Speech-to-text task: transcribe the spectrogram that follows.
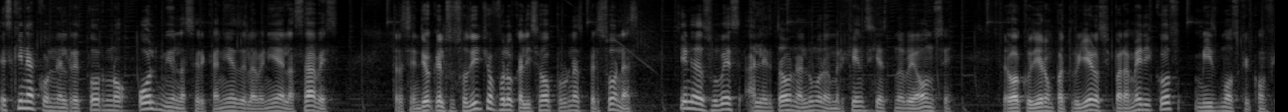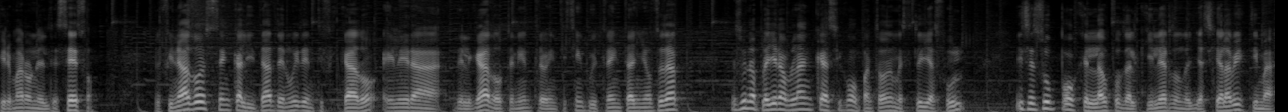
esquina con el retorno Olmio en las cercanías de la Avenida de las Aves. Trascendió que el susodicho fue localizado por unas personas, quienes a su vez alertaron al número de emergencias 911. Luego acudieron patrulleros y paramédicos, mismos que confirmaron el deceso. El finado está en calidad de no identificado, él era delgado, tenía entre 25 y 30 años de edad, es una playera blanca así como pantalón de mezclilla azul y se supo que el auto de alquiler donde yacía la víctima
